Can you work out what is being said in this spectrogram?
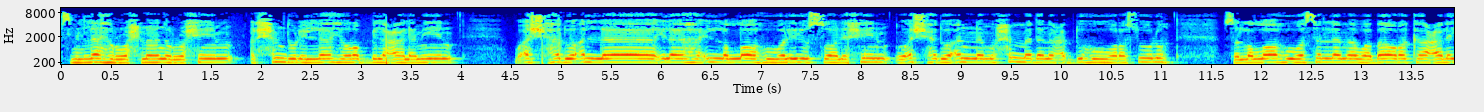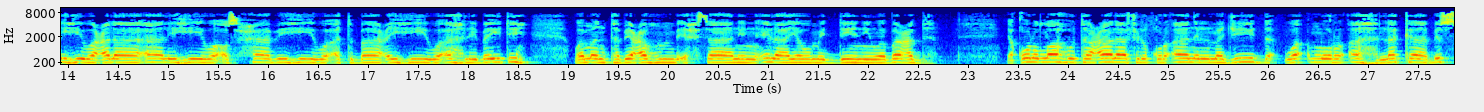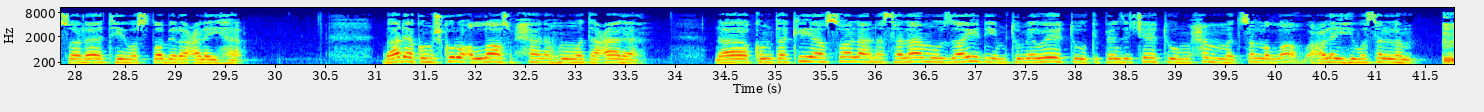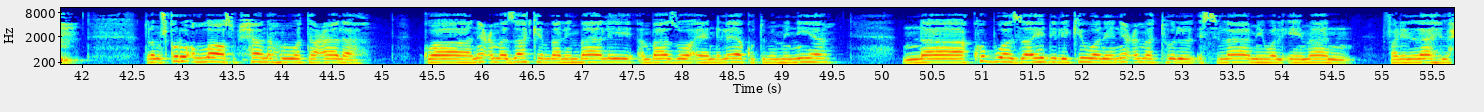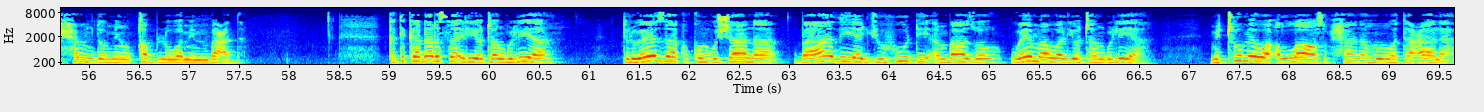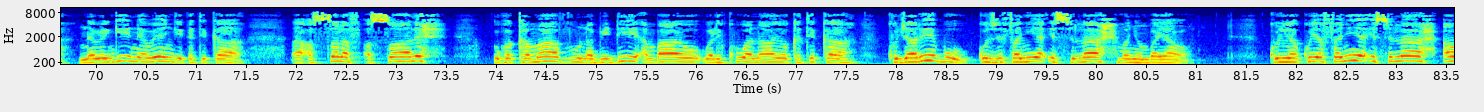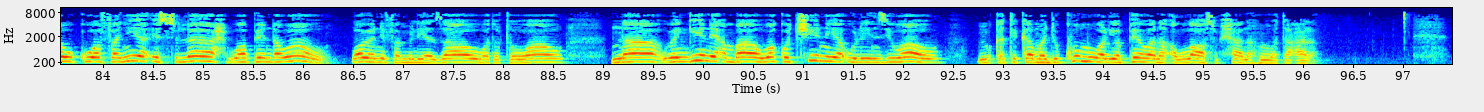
بسم الله الرحمن الرحيم. الحمد لله رب العالمين. وأشهد أن لا إله إلا الله ولي الصالحين. وأشهد أن محمدا عبده ورسوله صلى الله وسلم وبارك عليه وعلى آله وأصحابه وأتباعه وأهل بيته ومن تبعهم بإحسان إلى يوم الدين وبعد. يقول الله تعالى في القرآن المجيد وأمر أهلك بالصلاة واصطبر عليها. Baada ya kumshukuru Allah subhanahu wa ta'ala na kumtakia sala na salamu zaidi mtume wetu kipenzi chetu Muhammad sallallahu alayhi wasallam tunamshukuru Allah subhanahu wa ta'ala kwa neema zake mbalimbali ambazo aendelea kutumiminia na kubwa zaidi likiwa ni ni'matul islami wal iman. Falillahi alhamdu min qablu wa min ba'd. Katika darsa iliyotangulia tuliweza kukumbushana baadhi ya juhudi ambazo wema waliotangulia mitume wa Allah subhanahu wa ta'ala na wengine wengi katika uh, as-salaf as-salih ukakamavu na bidii ambayo walikuwa nayo katika kujaribu kuzifanyia islah manyumba yao. Kuyafanyia islah au kuwafanyia islah wapenda wao wawe ni familia zao watoto wao na wengine ambao wako chini ya ulinzi wao katika majukumu waliopewa na Allah subhanahu wa ta'ala.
